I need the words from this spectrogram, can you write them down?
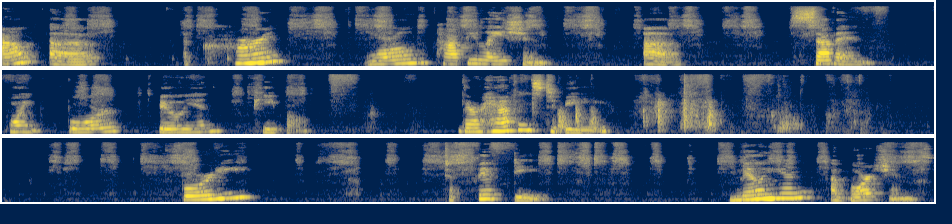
Out of a current world population of 7.4 billion people, there happens to be Forty to fifty million abortions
